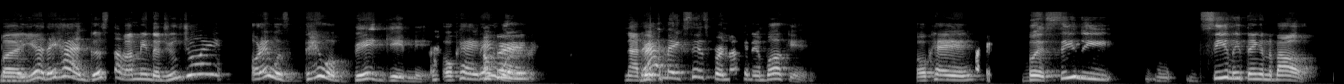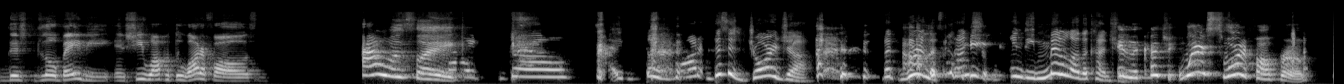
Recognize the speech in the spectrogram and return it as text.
But mm-hmm. yeah, they had good stuff. I mean, the juke joint, oh, they was they were big getting it. Okay, they okay. were. Now that makes sense for knucking and bucking. Okay, but Celie, Celie thinking about this little baby and she walking through waterfalls. I was like, like girl, the water. This is Georgia. But we're in the country, in the middle of the country. In the country. Where's waterfall from?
